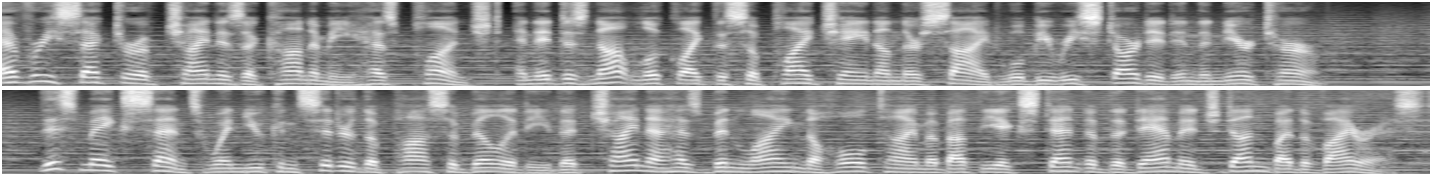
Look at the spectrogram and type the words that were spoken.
Every sector of China's economy has plunged, and it does not look like the supply chain on their side will be restarted in the near term. This makes sense when you consider the possibility that China has been lying the whole time about the extent of the damage done by the virus.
